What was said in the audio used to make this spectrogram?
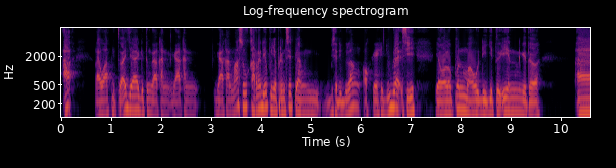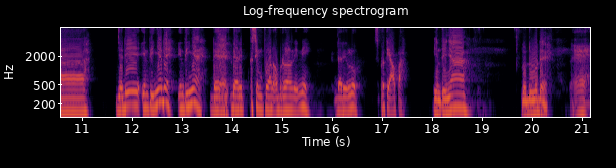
A lewat gitu aja gitu. nggak akan nggak akan nggak akan masuk karena dia punya prinsip yang bisa dibilang oke juga sih. Ya walaupun mau digituin gitu. eh jadi intinya deh, intinya dari Oke. dari kesimpulan obrolan ini dari lu seperti apa? Intinya lu dulu deh. Eh,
